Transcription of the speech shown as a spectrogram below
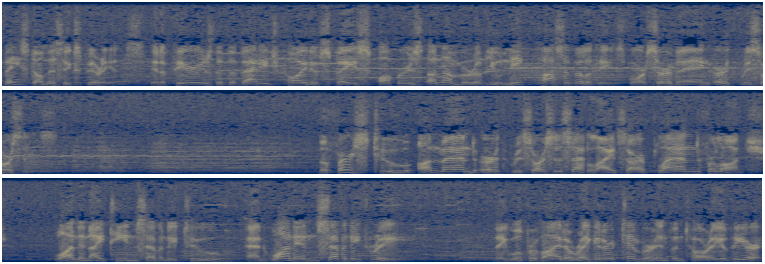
Based on this experience, it appears that the vantage point of space offers a number of unique possibilities for surveying Earth resources. The first two unmanned Earth resources satellites are planned for launch, one in 1972 and one in 73. They will provide a regular timber inventory of the Earth,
